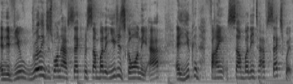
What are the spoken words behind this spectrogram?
And if you really just want to have sex with somebody, you just go on the app and you can find somebody to have sex with.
